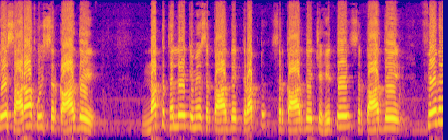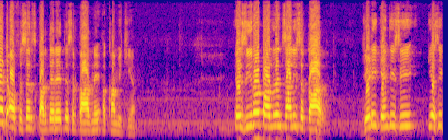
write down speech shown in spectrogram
ਇਹ ਸਾਰਾ ਕੁਝ ਸਰਕਾਰ ਦੇ ਨੱਕ ਥੱਲੇ ਕਿਵੇਂ ਸਰਕਾਰ ਦੇ ਕਰਪਟ ਸਰਕਾਰ ਦੇ ਚਹੇਤੇ, ਸਰਕਾਰ ਦੇ ਫੇਵਰੇਟ ਆਫੀਸਰਸ ਕਰਦੇ ਰਹੇ ਤੇ ਸਰਕਾਰ ਨੇ ਅੱਖਾਂ ਮੀਚੀਆਂ। ਇਹ ਜ਼ੀਰੋ ਟੋਲਰੈਂਸ ਵਾਲੀ ਸਰਕਾਰ, ਜਿਹੜੀ ਕਹਿੰਦੀ ਸੀ ਕਿ ਅਸੀਂ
